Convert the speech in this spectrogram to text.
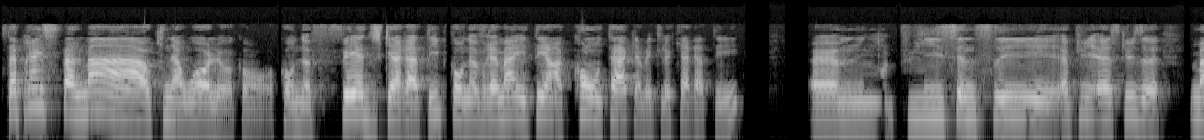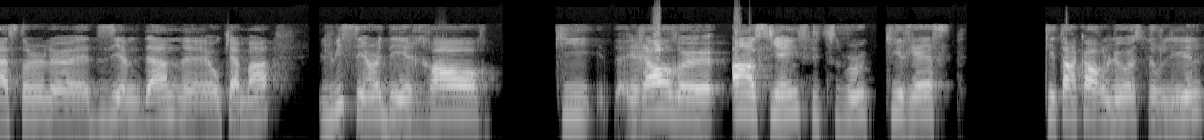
C'était principalement à Okinawa là qu'on qu'on a fait du karaté puis qu'on a vraiment été en contact avec le karaté. Euh, puis Sensei, euh, puis excuse euh, Master le dixième Dan Okama, lui c'est un des rares qui rares euh, anciens si tu veux qui reste qui est encore là sur l'île.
